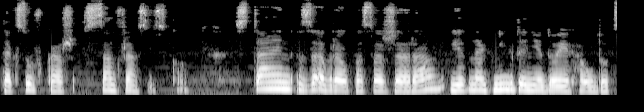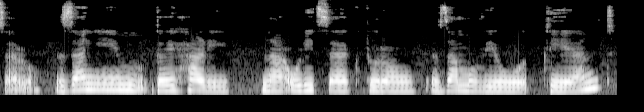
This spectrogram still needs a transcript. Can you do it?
taksówkarz z San Francisco. Stein zabrał pasażera, jednak nigdy nie dojechał do celu. Zanim dojechali na ulicę, którą zamówił klient,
